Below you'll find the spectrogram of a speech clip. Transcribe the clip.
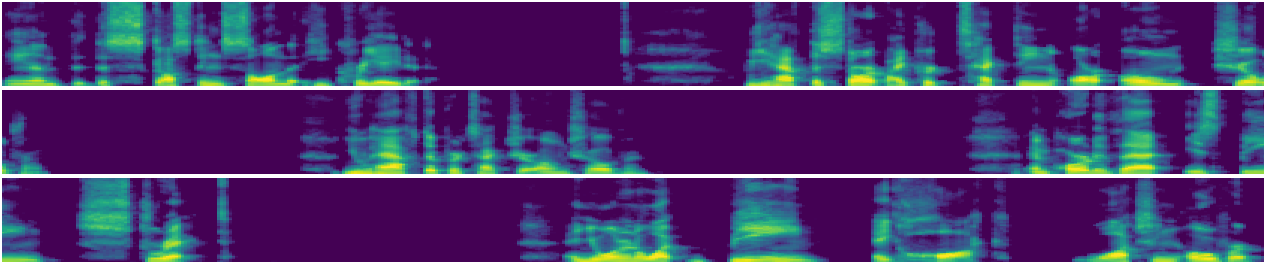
and the disgusting song that he created. We have to start by protecting our own children. You have to protect your own children. And part of that is being strict. And you want to know what? Being a hawk, watching over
